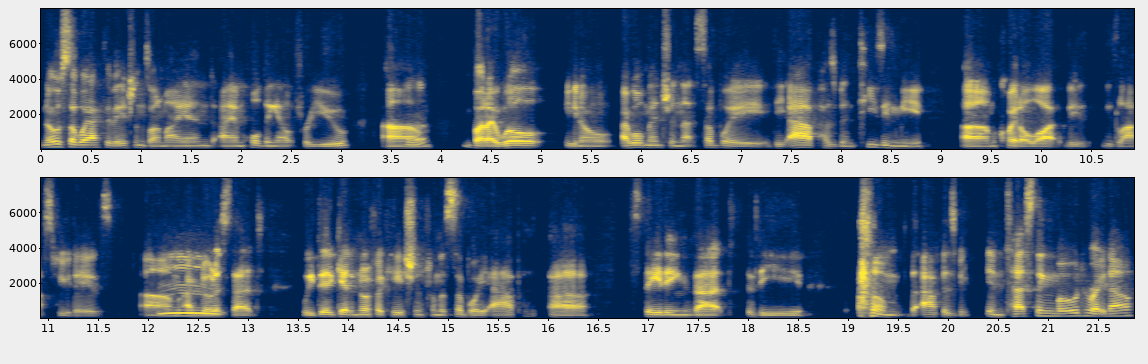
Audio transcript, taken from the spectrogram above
No subway activations on my end. I am holding out for you. Um, Uh-huh. but I will, you know, I will mention that Subway, the app, has been teasing me um, quite a lot these these last few days. Um, I've Mm. noticed that we did get a notification from the Subway app uh, stating that the um, the app is in testing mode right now.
